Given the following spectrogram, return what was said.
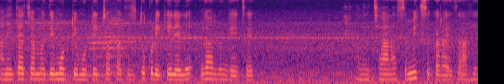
आणि त्याच्यामध्ये मोठे मोठे चपातीचे तुकडे केलेले घालून घ्यायचे. आहेत आणि छान असं मिक्स करायचं आहे.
